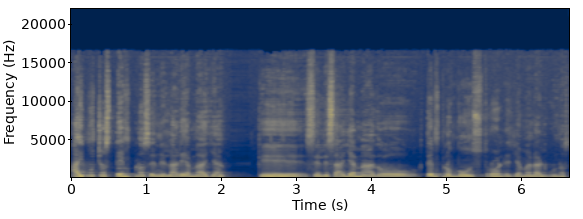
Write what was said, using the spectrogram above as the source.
hay muchos templos en el área maya que se les ha llamado templo monstruo, les llaman algunos.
